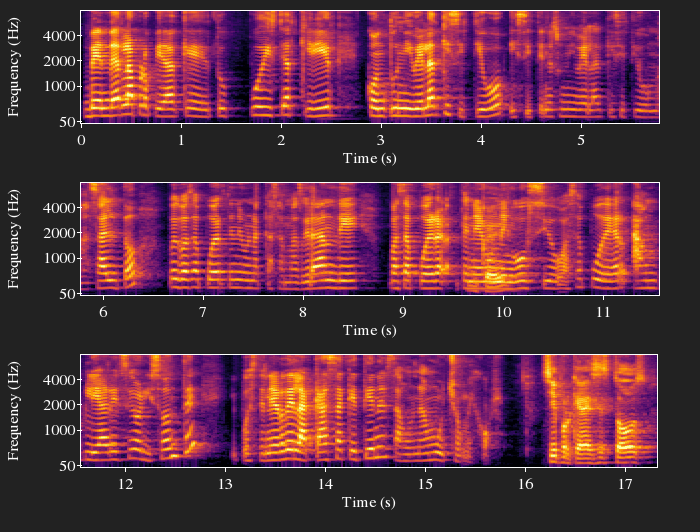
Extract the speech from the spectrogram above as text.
vender la propiedad que tú pudiste adquirir con tu nivel adquisitivo y si tienes un nivel adquisitivo más alto, pues vas a poder tener una casa más grande, vas a poder tener un negocio, vas a poder ampliar ese horizonte y pues tener de la casa que tienes a una mucho mejor. Sí, porque a veces todos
